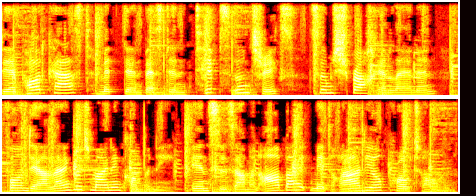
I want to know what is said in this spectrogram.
Der Podcast mit den besten Tipps und Tricks zum Sprachenlernen von der Language Mining Company in Zusammenarbeit mit Radio Proton.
